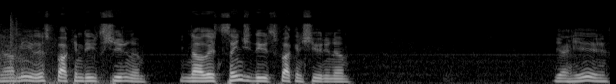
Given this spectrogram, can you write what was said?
Not me, this fucking dude's shooting him. No, this Sinji dude's fucking shooting him. Yeah, he is.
